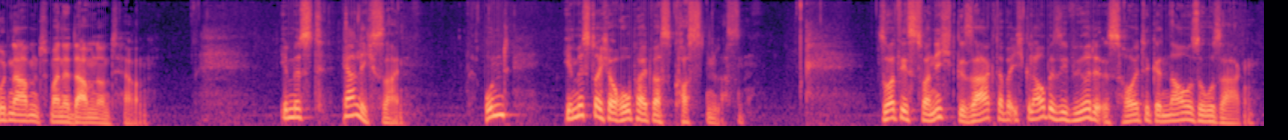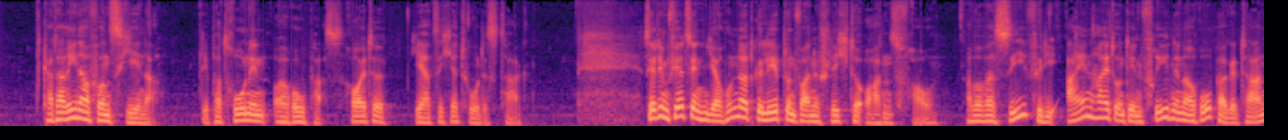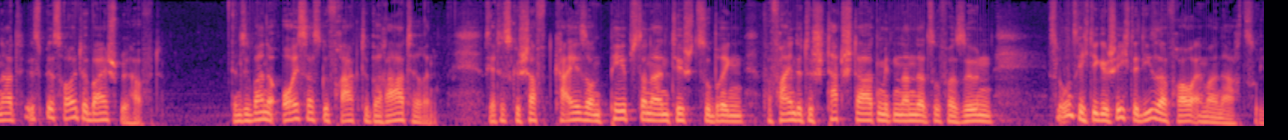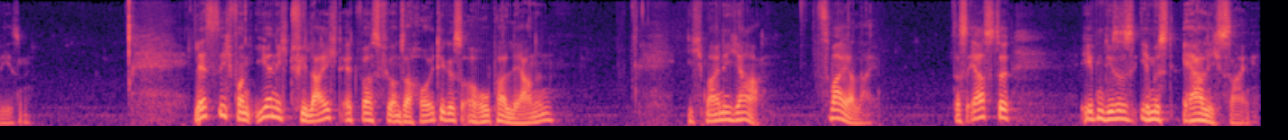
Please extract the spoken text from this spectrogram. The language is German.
Guten Abend, meine Damen und Herren. Ihr müsst ehrlich sein und ihr müsst euch Europa etwas kosten lassen. So hat sie es zwar nicht gesagt, aber ich glaube, sie würde es heute genau so sagen. Katharina von Siena, die Patronin Europas, heute jährt sich ihr Todestag. Sie hat im 14. Jahrhundert gelebt und war eine schlichte Ordensfrau. Aber was sie für die Einheit und den Frieden in Europa getan hat, ist bis heute beispielhaft. Denn sie war eine äußerst gefragte Beraterin. Sie hat es geschafft, Kaiser und Päpste an einen Tisch zu bringen, verfeindete Stadtstaaten miteinander zu versöhnen. Es lohnt sich, die Geschichte dieser Frau einmal nachzulesen. Lässt sich von ihr nicht vielleicht etwas für unser heutiges Europa lernen? Ich meine ja, zweierlei. Das erste, eben dieses, ihr müsst ehrlich sein.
